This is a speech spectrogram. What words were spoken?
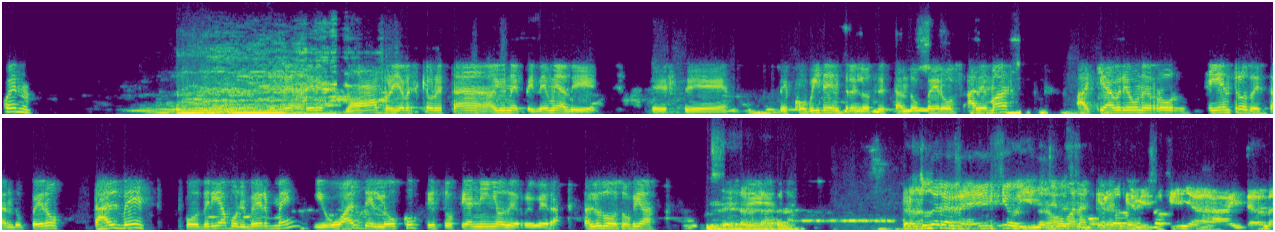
Bueno. No, pero ya ves que ahora está, hay una epidemia de, este, de COVID entre los estandoperos. Además, aquí abre un error. Si entro de estandopero, tal vez podría volverme igual de loco que Sofía Niño de Rivera. Saludos, Sofía. Pero tú eres regio y no, tienes van a querer que... misoginia interna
